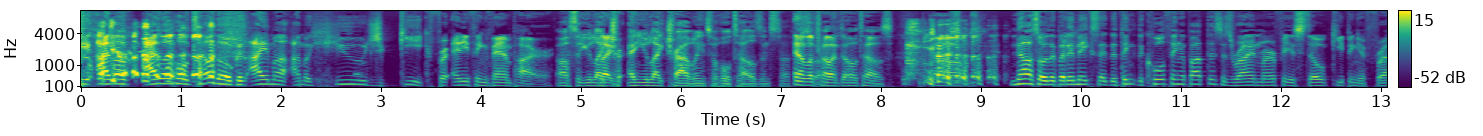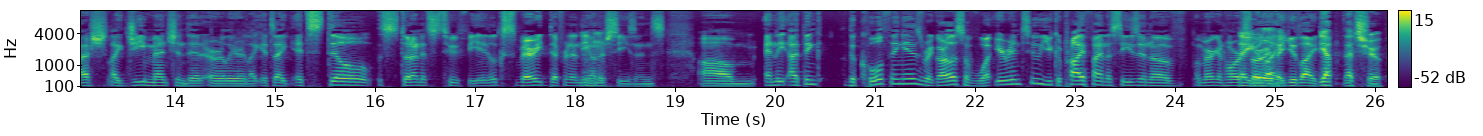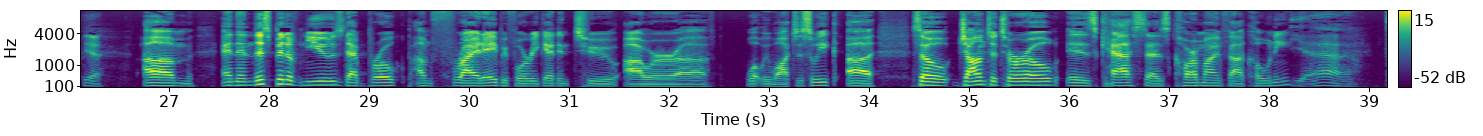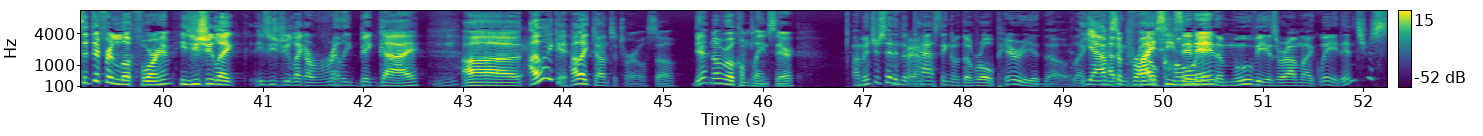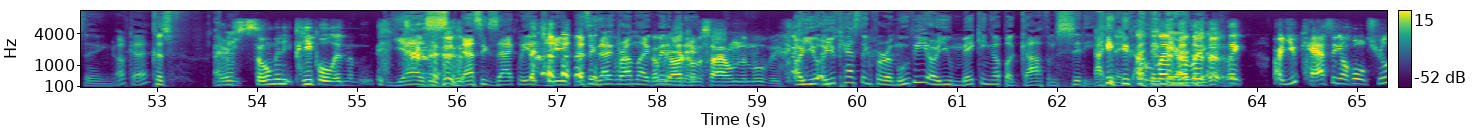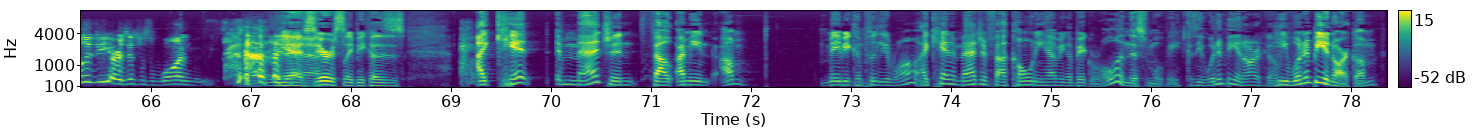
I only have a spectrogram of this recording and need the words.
See, I love I love Hotel though because I'm a I'm a huge geek for anything vampire. Oh, so you like, Like- tra- and you like traveling to hotels and stuff. And I love so- traveling to hotels. Um, no, so but it makes like, the thing. The cool thing about this is Ryan Murphy is still keeping it fresh. Like G mentioned it earlier. Like it's like it's still stood on its two feet. It looks very different than the Mm-hmm. other seasons. Um, and the, I think the cool thing is, regardless of what you're into, you could probably find a season of American Horror that Story like. that you like. Yep, that's true. Yeah. Um, and then this bit of news that broke on Friday before we get into our uh, what we watch this week. Uh, so John Turturro is cast as Carmine Falcone. Yeah. It's a different look for him. He's usually like he's usually like a really big guy. Uh, I like it. I like John Turturro. So Yeah. no real complaints there. I'm interested in the Okay. casting of the role. Period. Though. Like Yeah, I'm having surprised he's in Falcone it. the movie is where I'm like, wait, interesting. Okay. Because I There's mean, so many people in the movie. Yes, that's exactly it, G. That's exactly where I'm like, Go wait be a Arkham minute. Asylum the movie. Are you are you casting for a movie or are you making up a Gotham City? I think I think like, they are. like, gonna- like, are you casting a whole trilogy or is this just one movie? yeah. seriously, because I can't imagine Fal. I mean, I'm maybe completely wrong. I can't imagine Falcone having a big role in this movie. because he wouldn't be in Arkham. He wouldn't be in Arkham,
